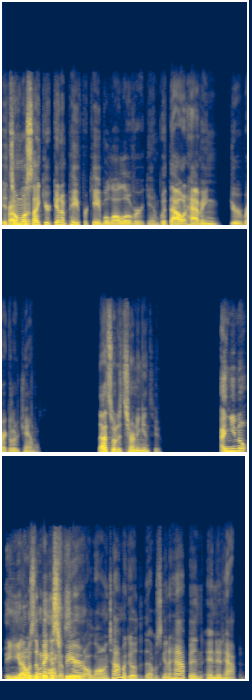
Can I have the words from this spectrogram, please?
It's almost like you're gonna pay for cable all over again without having your regular channels. That's what it's turning into. And you know, you that know was the what, biggest honestly? fear a long time ago that that was gonna happen, and it happened.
